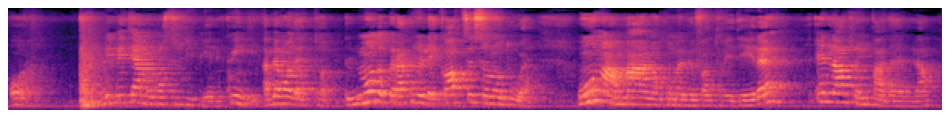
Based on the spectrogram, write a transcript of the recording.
ora ripetiamo i nostri ripieni quindi abbiamo detto il modo per aprire le cozze sono due. Uno a mano come vi ho fatto vedere e l'altro in padella.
